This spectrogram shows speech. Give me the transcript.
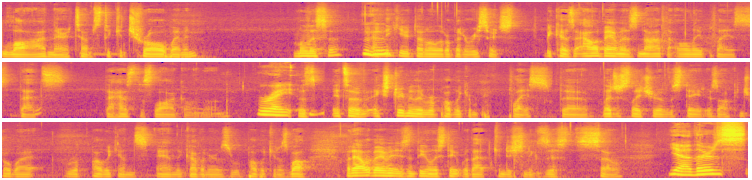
law and their attempts to control women. Melissa, I mm-hmm. think you've done a little bit of research because Alabama is not the only place that's that has this law going on. Right. It's, it's an extremely Republican place. The legislature of the state is all controlled by Republicans, and the governor is a Republican as well. But Alabama isn't the only state where that condition exists. So, Yeah, there's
